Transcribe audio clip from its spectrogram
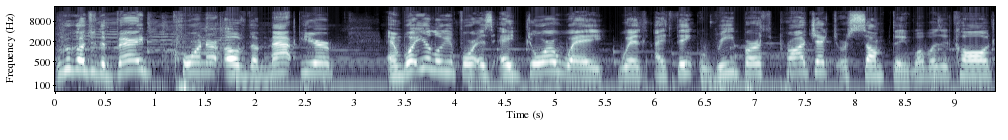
We're going to go to the very corner of the map here. And what you're looking for is a doorway with, I think, Rebirth Project or something. What was it called?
